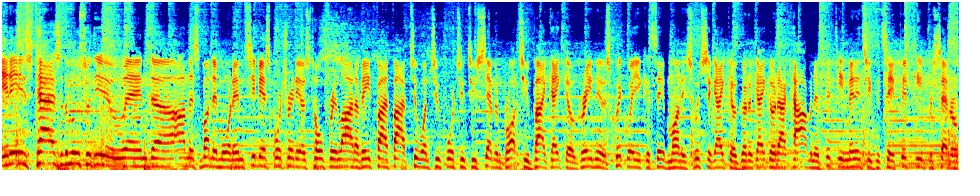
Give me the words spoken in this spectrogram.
it is Taz of the Moose with you, and uh, on this Monday morning, CBS Sports Radio's toll-free line of 855-212-4227 brought to you by Geico. Great news, quick way you can save money. Switch to Geico. Go to geico.com, and in 15 minutes, you can save 15% or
